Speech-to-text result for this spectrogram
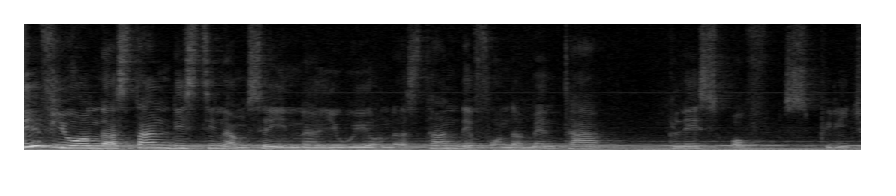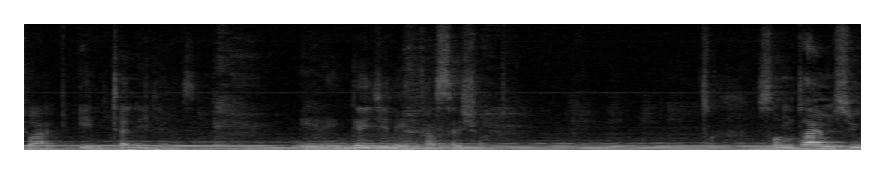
If you understand this thing I'm saying now, you will understand the fundamental place of spiritual intelligence in engaging intercession. Sometimes you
